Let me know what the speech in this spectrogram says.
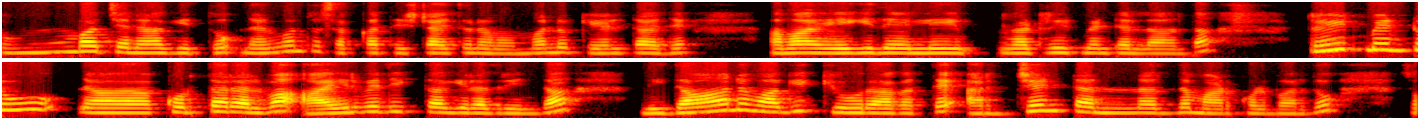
ತುಂಬ ಚೆನ್ನಾಗಿತ್ತು. ನನಗಂತೂ ಸಖತ್ ಇಷ್ಟ ಆಯಿತು. ನಮ್ಮ ಅಮ್ಮನೂ ಕೇಳ್ತಾ ಇದ್ದೆ, ಅಮ್ಮ, ಹೇಗಿದೆ ಇಲ್ಲಿ ಟ್ರೀಟ್ಮೆಂಟ್ ಎಲ್ಲ? ಅಂತ. ಟ್ರೀಟ್ಮೆಂಟು ಕೊಡ್ತಾರಲ್ವ? ಆಯುರ್ವೇದಿಕ್ ಆಗಿರೋದ್ರಿಂದ ನಿಧಾನವಾಗಿ ಕ್ಯೂರ್ ಆಗುತ್ತೆ, ಅರ್ಜೆಂಟ್ ಅನ್ನೋದನ್ನ ಮಾಡ್ಕೊಳ್ಬಾರ್ದು. ಸೊ,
